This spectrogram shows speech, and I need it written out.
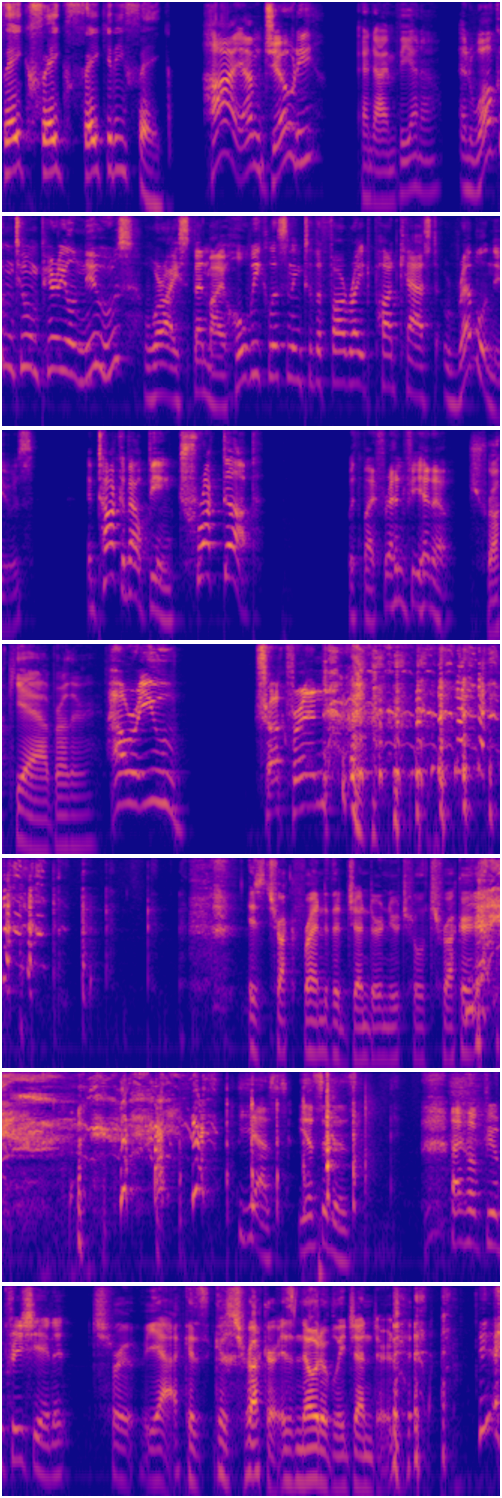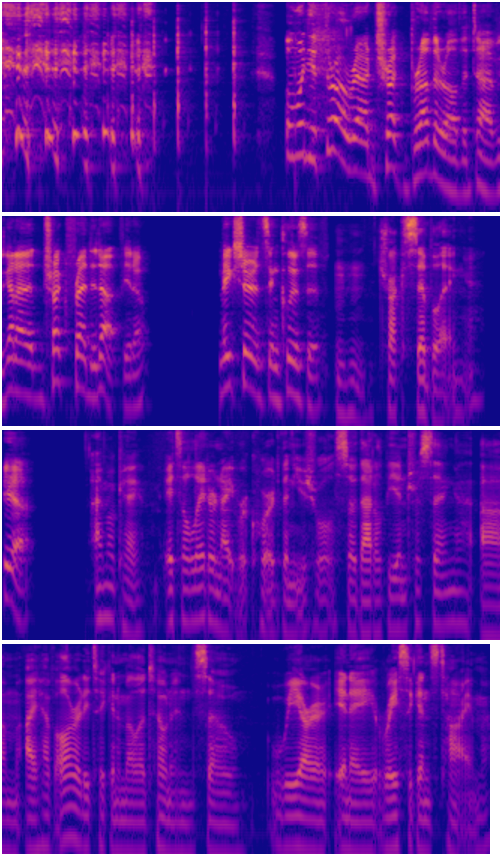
fake, fake, fakeity fake. Hi, I'm Jody. And I'm Vienna. And welcome to Imperial News, where I spend my whole week listening to the far right podcast Rebel News and talk about being trucked up with my friend Vienna. Truck yeah, brother. How are you, truck friend? Is truck friend the gender neutral trucker? yes, yes, it is. I hope you appreciate it. True. Yeah, because because trucker is notably gendered. well, when you throw around truck brother all the time, we gotta truck friend it up, you know. Make sure it's inclusive. hmm Truck sibling. Yeah. I'm okay. It's a later night record than usual, so that'll be interesting. Um, I have already taken a melatonin, so we are in a race against time.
